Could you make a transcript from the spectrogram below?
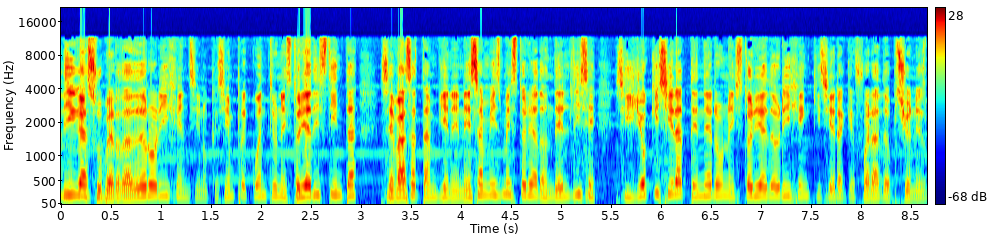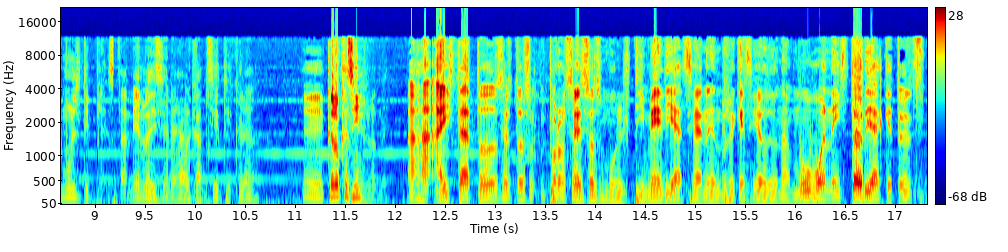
diga su verdadero origen, sino que siempre cuente una historia distinta, se basa también en esa misma historia donde él dice, si yo quisiera tener una historia de origen, quisiera que fuera de opciones múltiples. También lo dicen en Arkham City, creo. Eh, creo que sí. Ajá, ahí está, todos estos procesos multimedia se han enriquecido de una muy buena historia, que entonces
